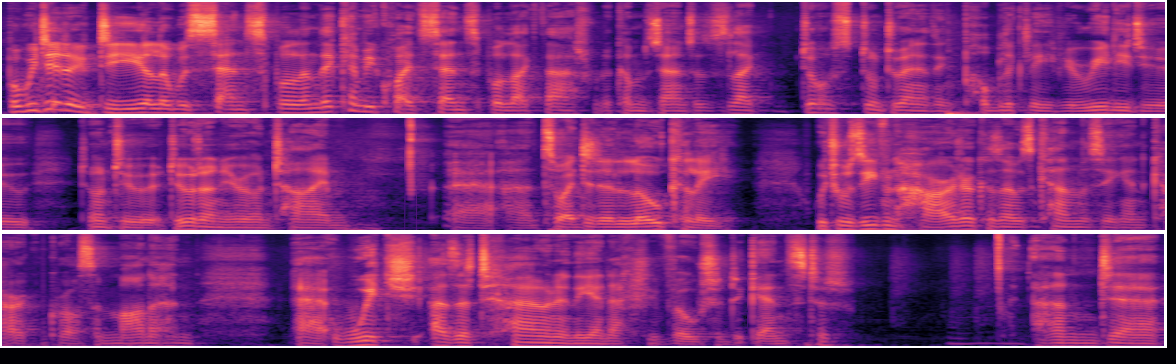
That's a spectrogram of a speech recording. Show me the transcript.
But we did a deal. It was sensible, and they can be quite sensible like that when it comes down to it. It's like don't don't do anything publicly. If you really do, don't do it. Do it on your own time. Uh, and so I did it locally, which was even harder because I was canvassing in Carrickmacross and Monaghan, uh, which as a town in the end actually voted against it, and uh,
